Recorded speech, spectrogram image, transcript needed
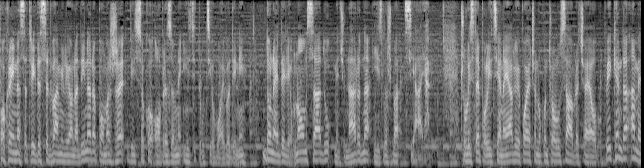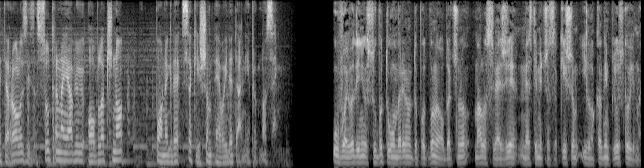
Pokrajina sa 32 miliona dinara pomaže visoko obrazovne institucije u Vojvodini. Do nedelje u Novom Sadu međunarodna izložba sjaja. Čuli ste, policija najavljuje pojačanu kontrolu saobraćaja ovog vikenda, a meteorolozi za sutra najavljuju oblačno ponegde sa kišom. Evo i detaljnije prognoze. U Vojvodini u subotu umereno do potpuno oblačno, malo svežije, mestimično sa kišom i lokalnim pljuskovima.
